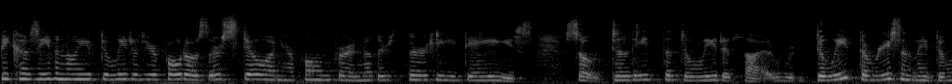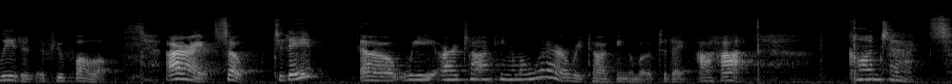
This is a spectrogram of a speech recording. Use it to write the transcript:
because even though you've deleted your photos, they're still on your phone for another 30 days. So delete the deleted, delete the recently deleted if you follow. All right, so today uh, we are talking about, what are we talking about today? Aha, contacts,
